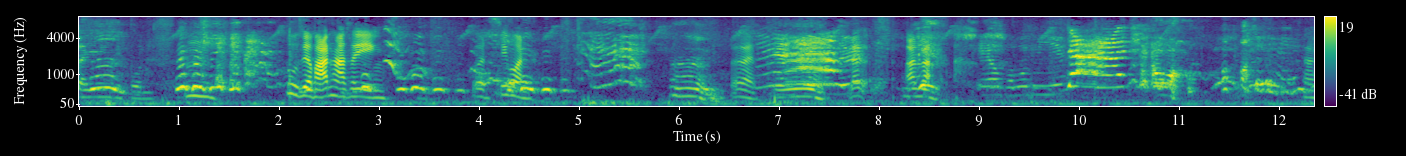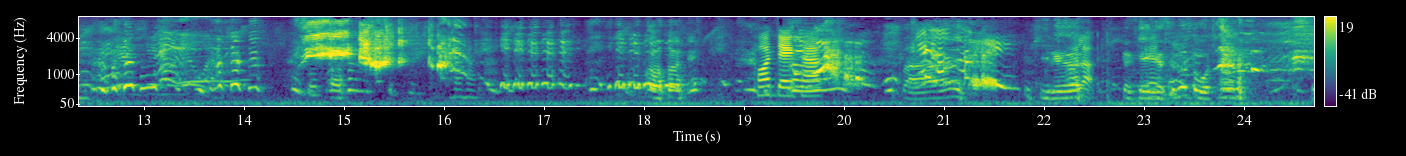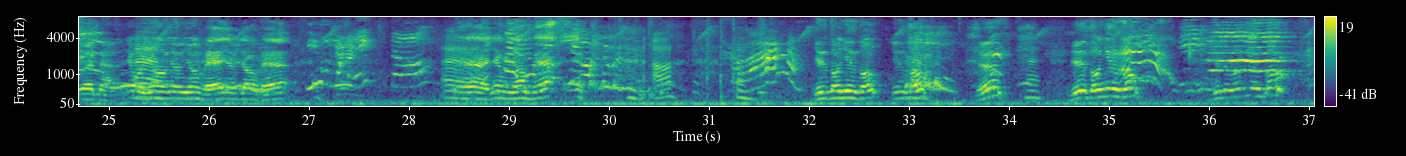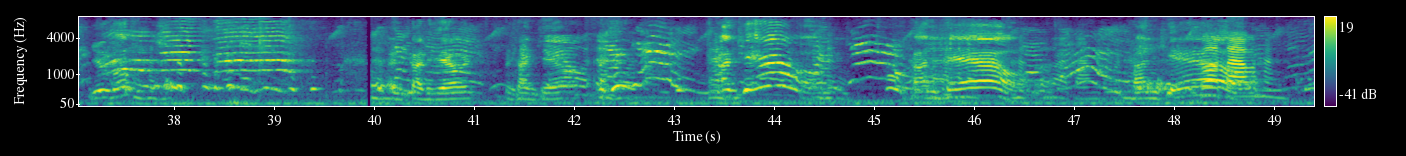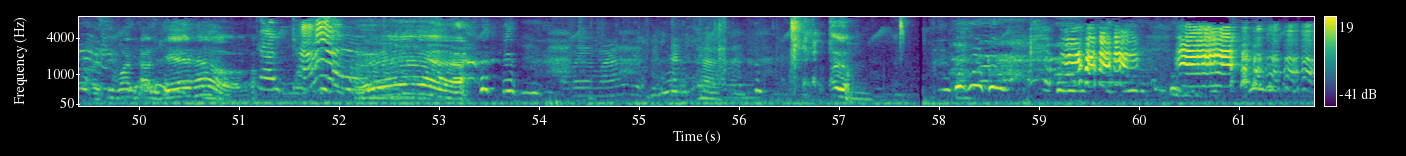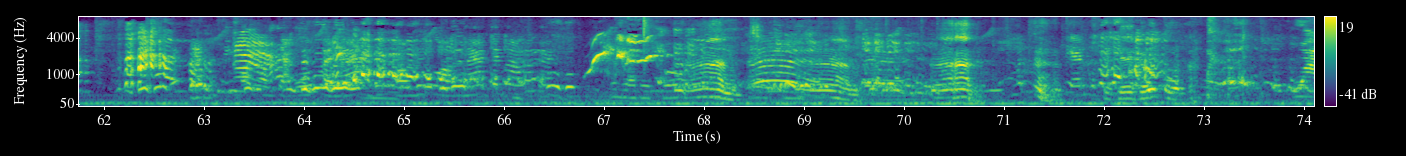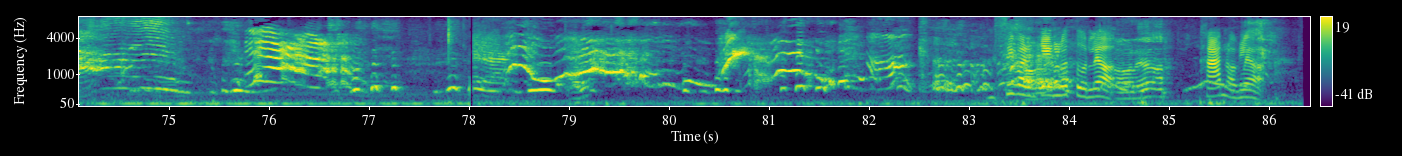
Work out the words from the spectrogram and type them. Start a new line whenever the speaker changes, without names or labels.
ใส่เองคน
อืมตู้เสื้อผ้าหาใส่เอง เปิดสิวัน
อืม
เปิด
อืม
แล้วอันละ
เอลก็บ่มี
เอา
ค่ะ
โอ้ย
พอใจครับ
ตายขี้เรือกางเกงกับซื้อตูดเพื่อนอะยังไม่ยอมยังไม่ยอมแพ้ยังไม่ยอมแพ้
เอ
เอ
อ
อยังไม่ยอมแพ้
เอา
ยืนตรงยืนตรงยืนตรงเดี๋ยวยืนตรงยืนตรงยืนตรงยืนตรงยืนตรง เป็นการเขี้ยวเป็นการเขี้ยวการเขี้ยวการเขี้ยวการเขี้ยว
ก็ตามค่ะ
ไอ้ซิมอนการเขี้ยวเออ
ไปมาอยู่เป็นคัน
ออ
กเอาดูออกนะจังเราแล้วกัน
นั่นนั่นนั่น
เทีย
อเคกระตูด
เก่งรถตูดแล้ว
เอาแล้ว
คานออกแล้ว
